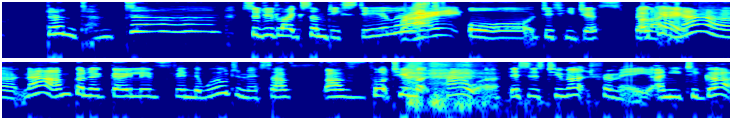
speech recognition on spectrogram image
dun dun dun. So did like somebody steal it, right? or did he just be like, Okay. "Nah, nah, I'm gonna go live in the wilderness. I've I've got too much power. this is too much for me. I need to go.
